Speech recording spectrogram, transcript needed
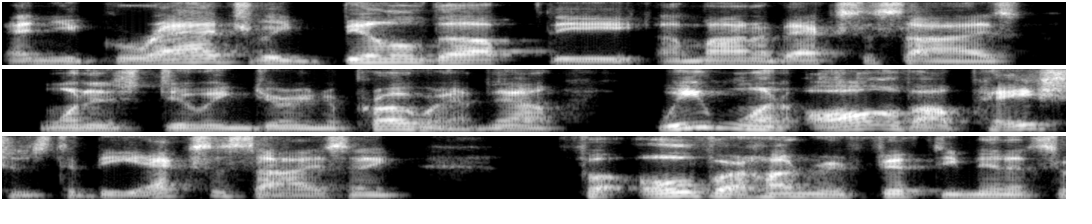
and you gradually build up the amount of exercise one is doing during the program. Now, we want all of our patients to be exercising for over 150 minutes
